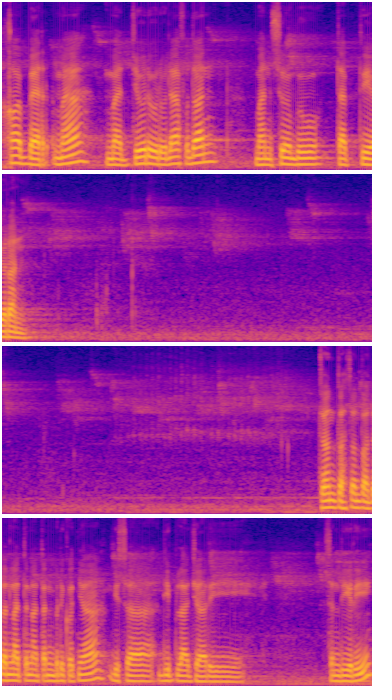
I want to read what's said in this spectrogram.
Khabar ma majruru lafdan mansubu takdiran Contoh-contoh dan latihan-latihan berikutnya bisa dipelajari sendiri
